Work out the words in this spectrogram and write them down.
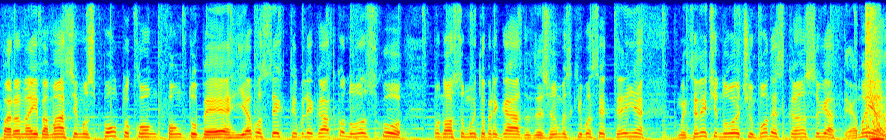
paranaibamáximos.com.br. E a você que esteve ligado conosco, o nosso muito obrigado. Desejamos que você tenha uma excelente noite, um bom descanso e até amanhã.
